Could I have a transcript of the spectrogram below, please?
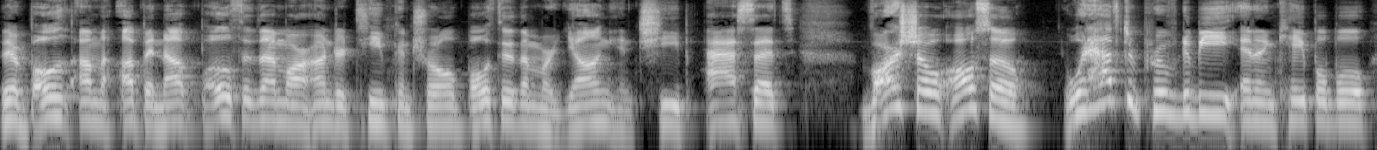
They're both on the up and up. Both of them are under team control. Both of them are young and cheap assets. Varsho also would have to prove to be an incapable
